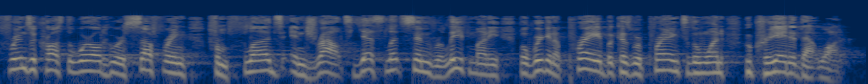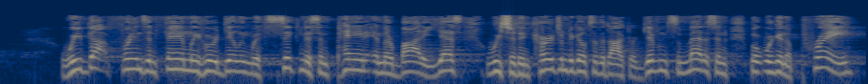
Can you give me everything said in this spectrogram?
friends across the world who are suffering from floods and droughts. Yes, let's send relief money, but we're going to pray because we're praying to the one who created that water. We've got friends and family who are dealing with sickness and pain in their body. Yes, we should encourage them to go to the doctor, give them some medicine, but we're going to pray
